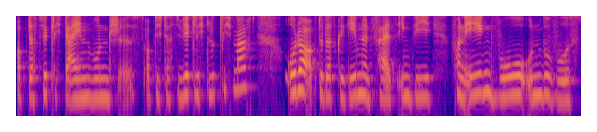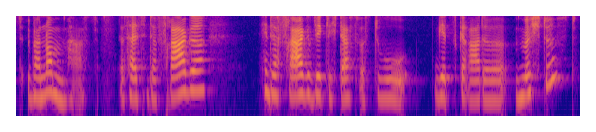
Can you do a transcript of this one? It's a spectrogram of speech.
ob das wirklich dein Wunsch ist, ob dich das wirklich glücklich macht oder ob du das gegebenenfalls irgendwie von irgendwo unbewusst übernommen hast. Das heißt, hinterfrage, hinterfrage wirklich das, was du jetzt gerade möchtest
